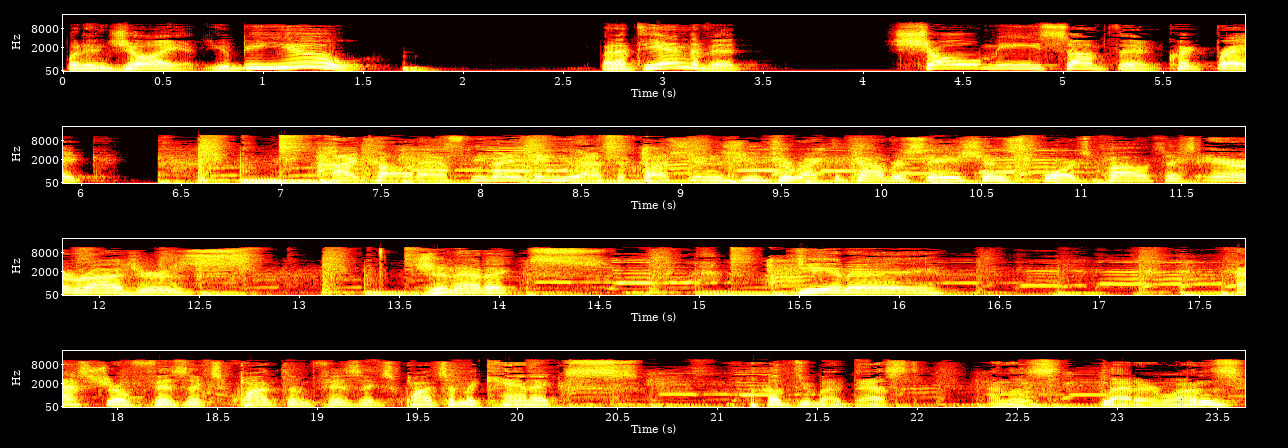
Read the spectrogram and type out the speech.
but enjoy it. You be you. But at the end of it, show me something. Quick break. I call it Ask Steve Anything. You ask the questions, you direct the conversation. Sports, politics, Aaron Rodgers, genetics, DNA, astrophysics, quantum physics, quantum mechanics. I'll do my best on those latter ones.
